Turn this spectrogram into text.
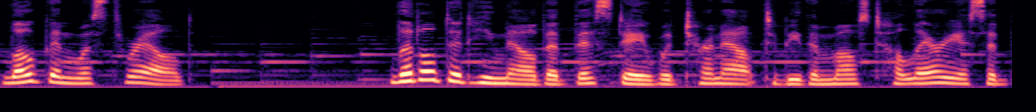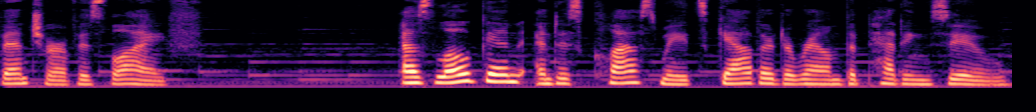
Logan was thrilled. Little did he know that this day would turn out to be the most hilarious adventure of his life. As Logan and his classmates gathered around the petting zoo,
